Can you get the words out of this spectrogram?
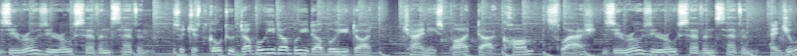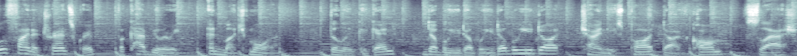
0077 so just go to www.chinesepod.com slash 0077 and you will find a transcript, vocabulary, and much more. The link again, www.chinesepod.com slash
